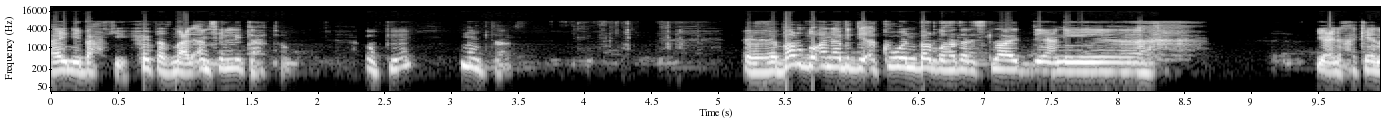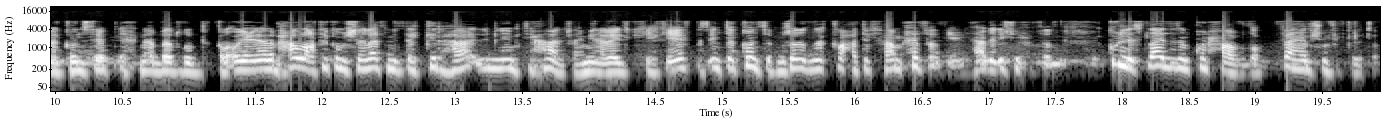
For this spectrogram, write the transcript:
هيني بحكي. حفظ مع الأمثلة اللي تحتهم. okay؟ ممتاز. آه برضو أنا بدي أكون برضو هذا ال slide يعني آه يعني حكينا concept إحنا برضه بتقرأوا. يعني أنا بحاول أعطيكم شغلات متذكرها من الامتحان. فاهمين علي كيف بس أنت concept مجرد إنك راح تفهم حفظ. يعني هذا الشيء حفظ. كل slide لازم تكون حافظه. فاهم شو فكرته.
